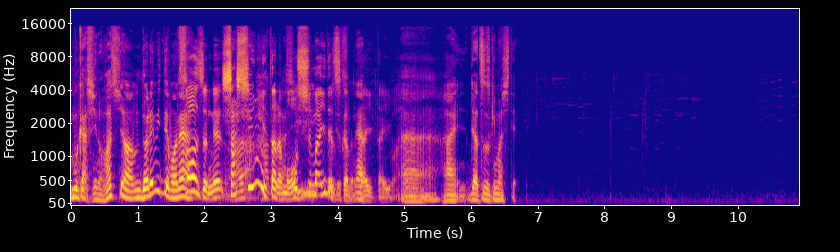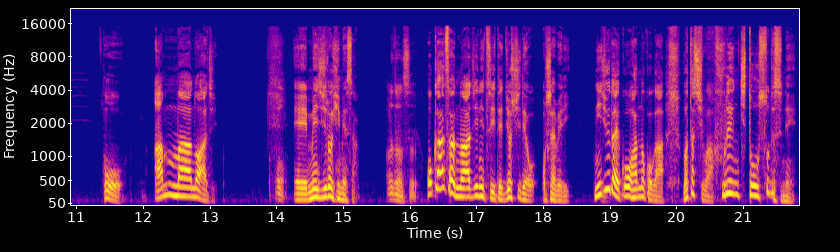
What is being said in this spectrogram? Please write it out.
昔のファッションはどれ見てもね。そうですよね。写真見たらもうおしまいですから大体は。はい。じゃあ続きましてほうアンマーの味、お。あえー、目白姫さん。りがとうございます。お母さんの味について女子でおおしゃべり。20代後半の子が「私はフレンチトーストですね」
